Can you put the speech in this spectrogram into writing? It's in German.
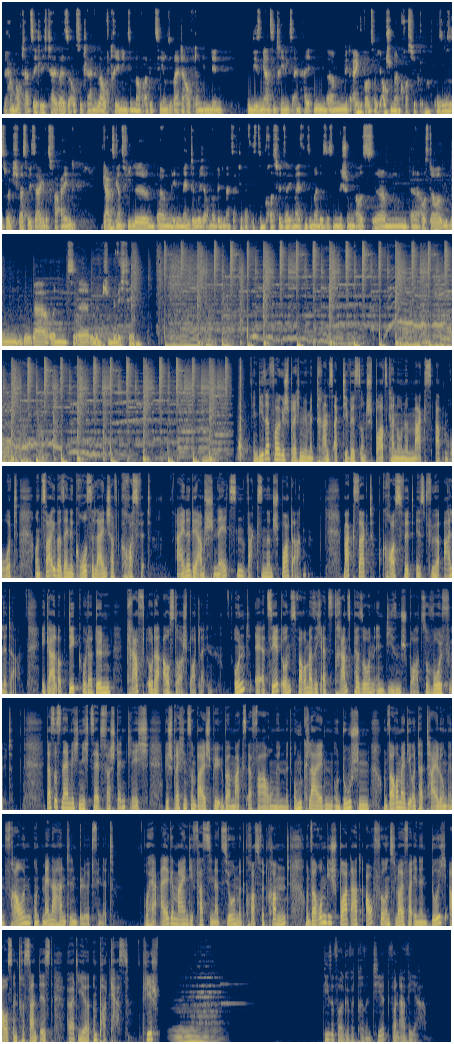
Wir haben auch tatsächlich teilweise auch so kleine Lauftrainings und Lauf-ABC und so weiter auch dann in den in diesen ganzen Trainingseinheiten ähm, mit eingebaut. Das habe ich auch schon beim CrossFit gemacht. Also das ist wirklich was, wo ich sage, das vereint ganz, ganz viele ähm, Elemente, wo ich auch mal, wenn jemand sagt, ja, was ist denn CrossFit, sage ich meistens immer, das ist eine Mischung aus ähm, äh, Ausdauerübungen, Yoga und äh, olympischem Gewichtheben. Dieser Folge sprechen wir mit Transaktivist und Sportskanone Max Appenroth und zwar über seine große Leidenschaft CrossFit, eine der am schnellsten wachsenden Sportarten. Max sagt, CrossFit ist für alle da, egal ob dick oder dünn, Kraft- oder Ausdauersportlerin. Und er erzählt uns, warum er sich als Transperson in diesem Sport so wohlfühlt. Das ist nämlich nicht selbstverständlich. Wir sprechen zum Beispiel über Max Erfahrungen mit Umkleiden und Duschen und warum er die Unterteilung in Frauen- und Männerhandeln blöd findet. Woher allgemein die Faszination mit CrossFit kommt und warum die Sportart auch für uns LäuferInnen durchaus interessant ist, hört ihr im Podcast. Viel Spaß! Diese Folge wird präsentiert von Avea.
